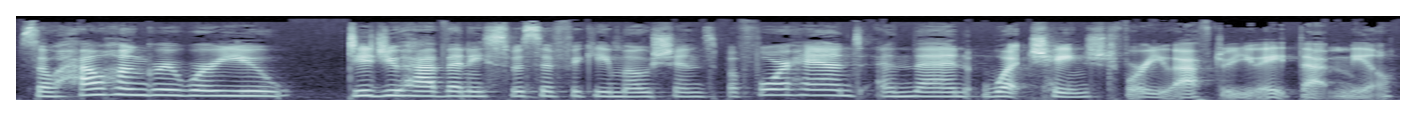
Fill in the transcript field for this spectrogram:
So, how hungry were you? Did you have any specific emotions beforehand? And then what changed for you after you ate that meal?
